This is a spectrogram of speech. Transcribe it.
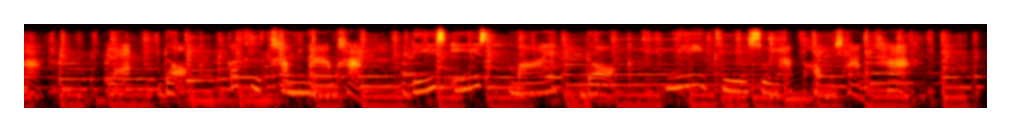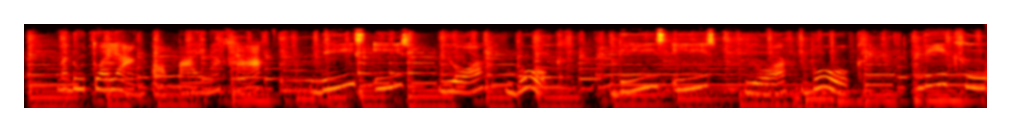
ค่ะ และ dog ก็คือคำนามค่ะ this is my dog นี่คือสุนัขของฉันค่ะ มาดูตัวอย่างต่อไปนะคะ this is your book this is your book คือ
